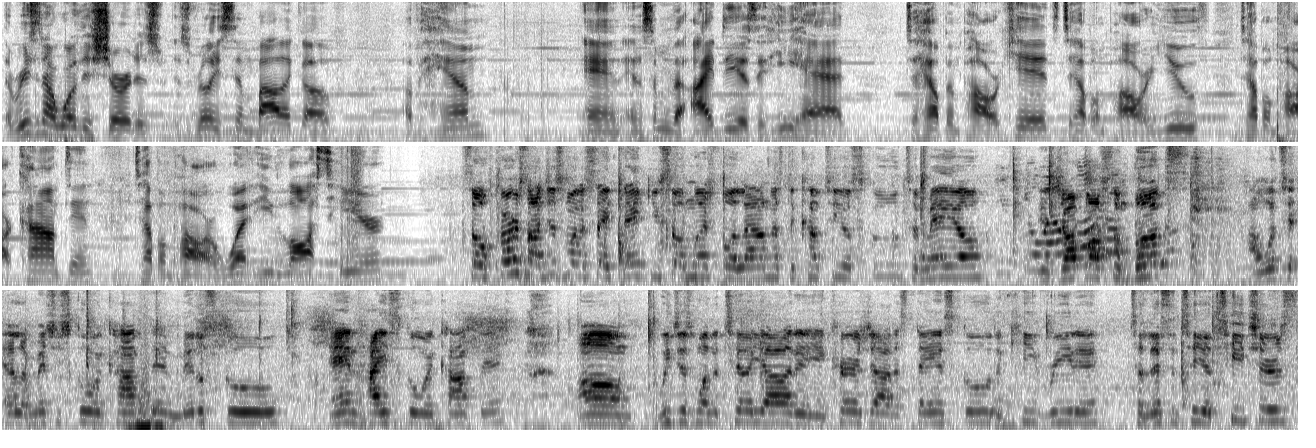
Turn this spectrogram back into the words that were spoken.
the reason I wore this shirt is, is really symbolic of, of him and, and some of the ideas that he had to help empower kids, to help empower youth, to help empower Compton, to help empower what he lost here. So first, I just want to say thank you so much for allowing us to come to your school, to Mayo, and drop off some books. I went to elementary school in Compton, middle school, and high school in Compton. Um, we just want to tell y'all to encourage y'all to stay in school, to keep reading, to listen to your teachers.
